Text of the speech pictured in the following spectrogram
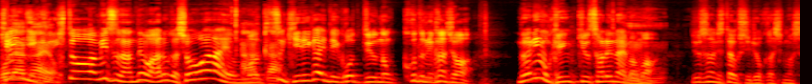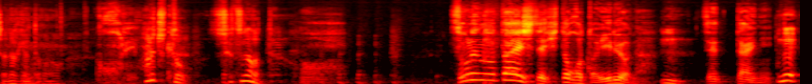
権利 これあかんよ。人はミスなんでもあるからしょうがないよ。もう次切り替えていこうっていうのことに関しては何も言及されないまま、うん。13時タクシー了解しましただけやったからこれあれちょっと切なかったよ。それに対して一言いるよな、ん。絶対に。で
